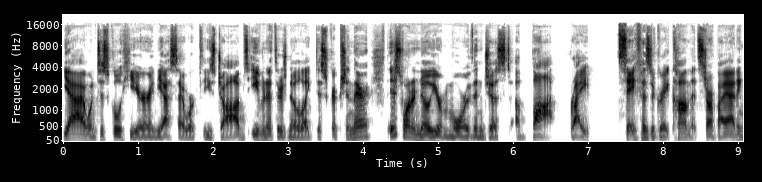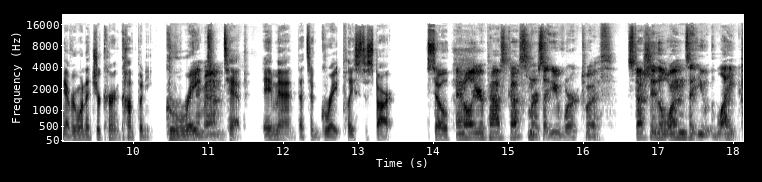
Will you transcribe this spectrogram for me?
yeah i went to school here and yes i worked these jobs even if there's no like description there. They just want to know you're more than just a bot right? Safe has a great comment. Start by adding everyone at your current company. Great amen. tip. Amen. That's a great place to start. So and all your past customers that you've worked with especially the ones that you like.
